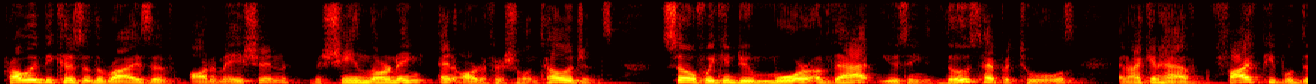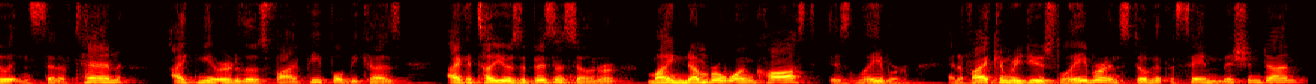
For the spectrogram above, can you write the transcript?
Probably because of the rise of automation, machine learning, and artificial intelligence. So if we can do more of that using those type of tools, and I can have five people do it instead of 10, I can get rid of those five people because I can tell you as a business owner, my number one cost is labor. And if I can reduce labor and still get the same mission done,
